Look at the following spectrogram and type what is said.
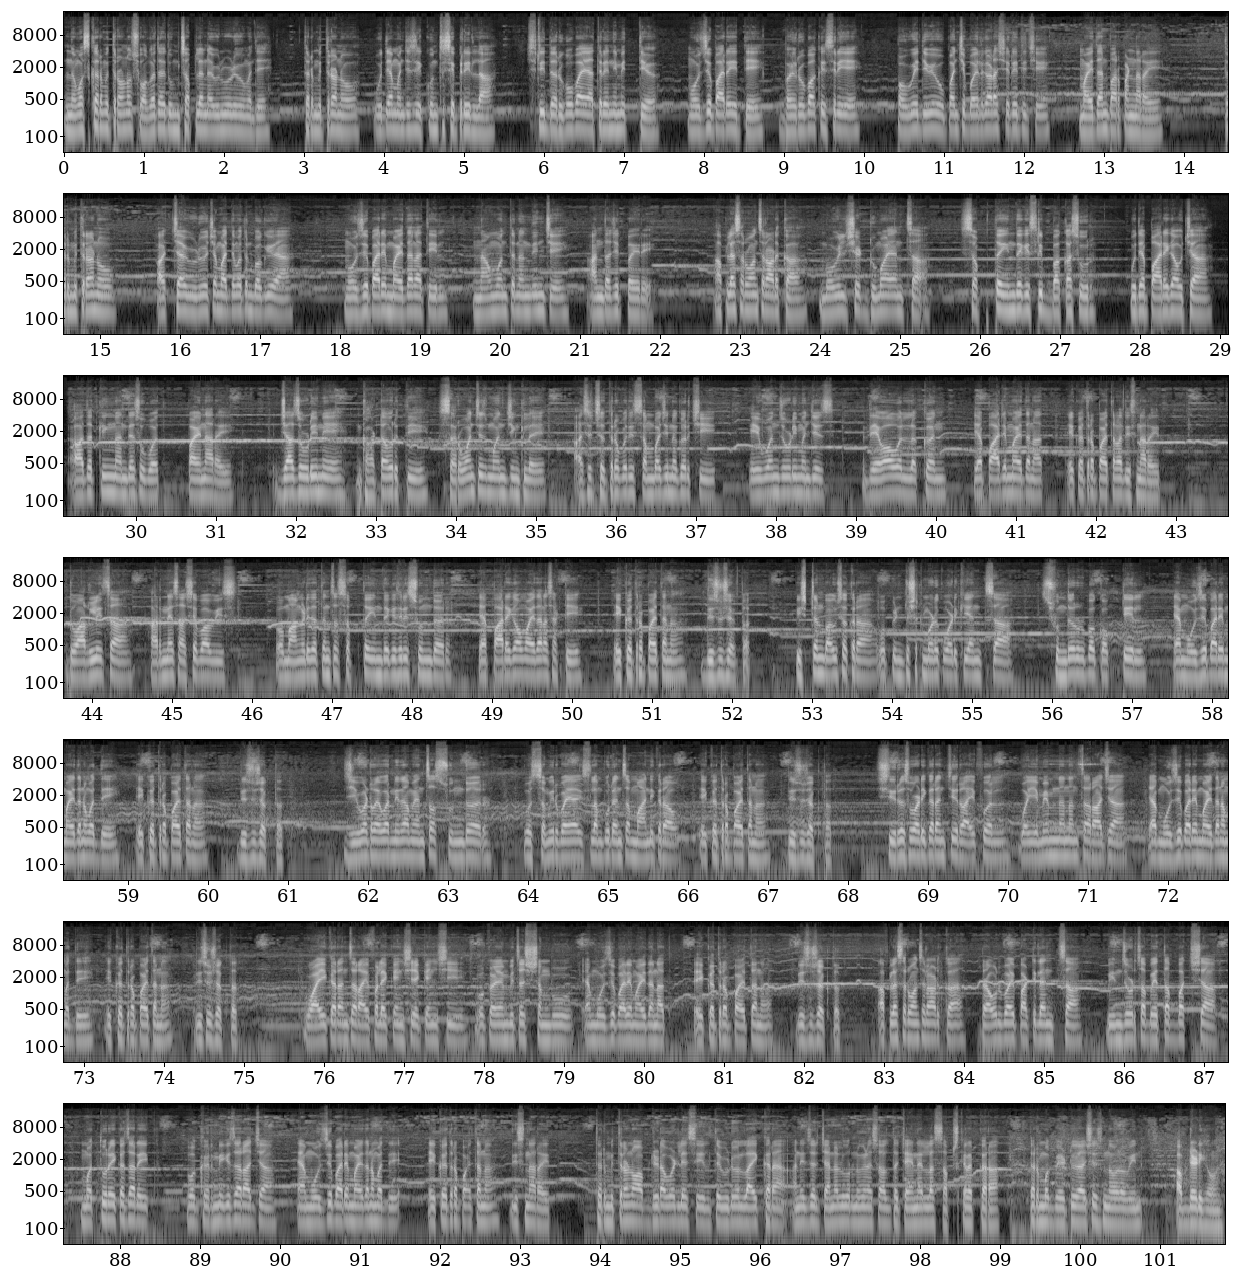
नमस्कार मित्रांनो स्वागत आहे तुमचं आपल्या नवीन व्हिडिओमध्ये. तर मित्रांनो उद्या म्हणजेच एकोणतीस एप्रिलला श्री दर्गोबा यात्रेनिमित्त मौजेपारे येथे भैरोबा केसरी भव्य दिव्य ओपनचे बैलगाडा शर्यतीचे मैदान पार पडणार आहे. तर मित्रांनो आजच्या व्हिडिओच्या माध्यमातून बघूया मौजेपारे मैदानातील नामवंत नंदींचे अंदाजित पैरे. आपल्या सर्वांचा लाडका मोविल शेठ डुमा यांचा सप्त इंदकेसरी बकासूर उद्या पारेगावच्या आदत किंग नांद्यासोबत पाहणार आहे. ज्या जोडीने घाटावरती सर्वांचेच मन जिंकलंय असे छत्रपती संभाजीनगरची ए वन जोडी म्हणजेच देवा व लखन या पारे मैदानात एकत्र पळताना दिसणार आहेत. द्वारलीचा हरण्या सहाशे बावीस व मांगडे जात्यांचा सप्त इंदकेसरी सुंदर या पारेगाव मैदानासाठी एकत्र पळताना दिसू शकतात. पिस्टन बावीस अकरा व पिंटू शेट मडक वडकी यांचा सुंदर उर्फ कॉकटेल या मोजेबारी मैदानामध्ये एकत्र पाळताना दिसू शकतात. जीवन ड्रायव्हर निनाम यांचा सुंदर व समीरबाया इस्लामपूर यांचा माणिकराव एकत्र पाळताना दिसू शकतात. शिरसवाडीकरांची रायफल व एम एम नानांचा राजा या मोजेबारे मैदानामध्ये एकत्र पाळताना दिसू शकतात. वाईकरांचा रायफल एक्याऐंशी एक्याऐंशी व कळंबीचा शंभू या मोजेबारे मैदानात एकत्र पळताना दिसू शकतात. आपल्या सर्वांचा लाडका राहुलभाई पाटील यांचा बिनजोडचा बेताब बादशाह मत्तूर एक हजार एक व गर्निकीचा राजा या मौजेबारे मैदानामध्ये एकत्र पळताना दिसणार आहेत. तर मित्रांनो अपडेट आवडले असेल तर व्हिडिओ लाईक करा आणि जर चॅनलवर नवीन असाल तर चॅनलला सबस्क्राईब करा. तर मग भेटूया असेच नवनवीन अपडेट घेऊन.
